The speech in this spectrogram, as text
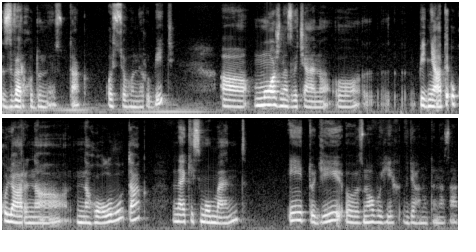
зверху донизу. Так? Ось цього не робіть. А, можна, звичайно, о, підняти окуляри на, на голову, так? на якийсь момент, і тоді знову їх вдягнути назад.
